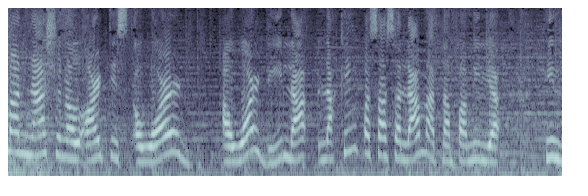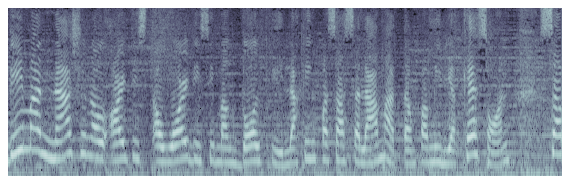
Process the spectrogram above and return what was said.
man National Artist Award awardee, la- laking pasasalamat ng pamilya hindi man National Artist Awardee si Mang Dolphy, laking pasasalamat ng pamilya Quezon sa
